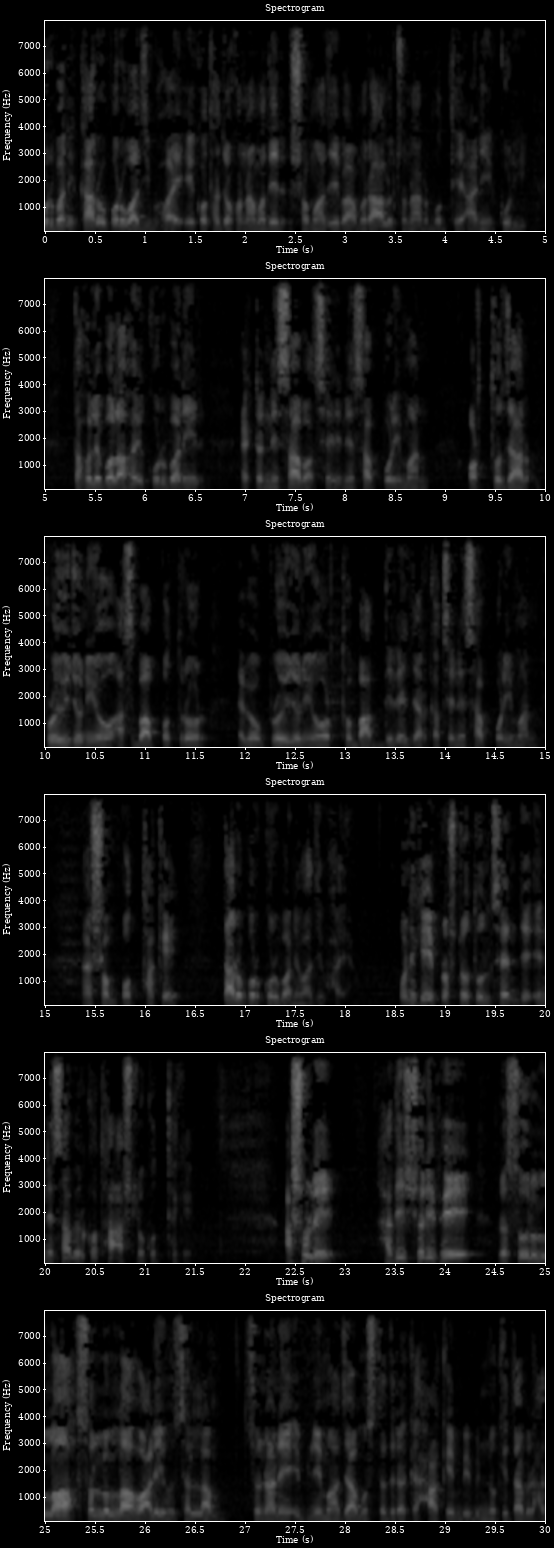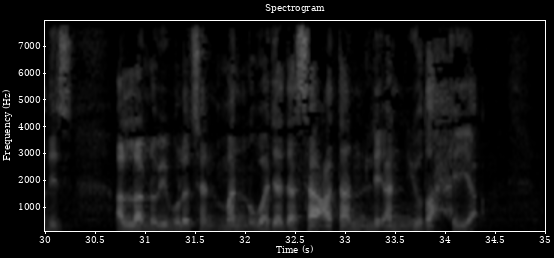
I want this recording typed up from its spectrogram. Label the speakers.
Speaker 1: কোরবানি কার ওপর ওয়াজিব হয়, এ কথা যখন আমাদের সমাজে বা আমরা আলোচনার মধ্যে আনি করি, তাহলে বলা হয় কোরবানির একটা নেশাব আছে। নেশাব পরিমাণ অর্থ যার প্রয়োজনীয় আসবাবপত্রর এবং প্রয়োজনীয় অর্থ বাদ দিলে যার কাছে নেশাব পরিমাণ সম্পদ থাকে, তার উপর কোরবানি ওয়াজিব হয়। অনেকে এই প্রশ্ন তুলছেন যে এ নেশাবের কথা আসলো থেকে আসলে হাদিস শরীফে রসুল্লাহ সাল্লাহ আলী হুসাল্লাম সুনানে ইবনে মাজা মুস্তাদাকে হাকিম, বিভিন্ন কিতাবের হাদিস আল্লাহ নবী বলেছেন, মান ওয়াজাদা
